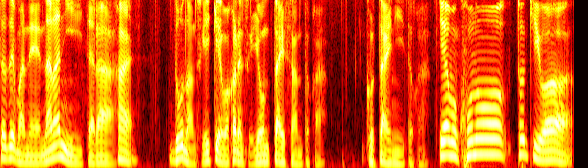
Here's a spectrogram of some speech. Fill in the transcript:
例えばね7人いたらはい。どうなんですか？意見分かるんですか？4対3とか5対2とか。いやもうこの時は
